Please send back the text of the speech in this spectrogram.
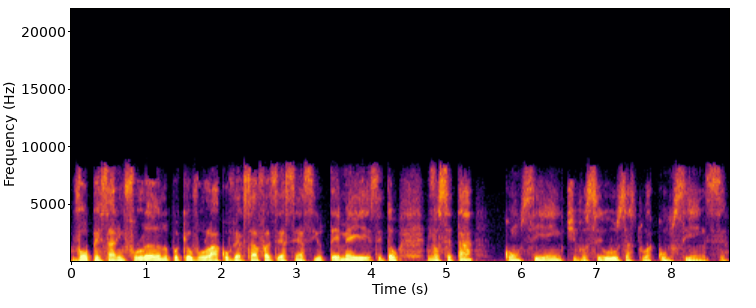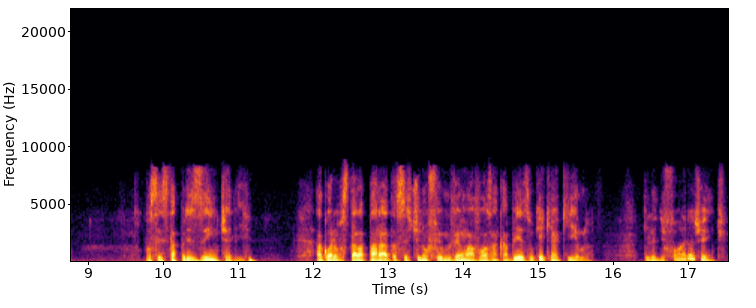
Vou pensar em fulano porque eu vou lá conversar, fazer assim, assim, o tema é esse. Então você está consciente, você usa a tua consciência. Você está presente ali. Agora você está lá parado assistindo um filme, vem uma voz na cabeça, o que, que é aquilo? Aquilo é de fora, gente.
